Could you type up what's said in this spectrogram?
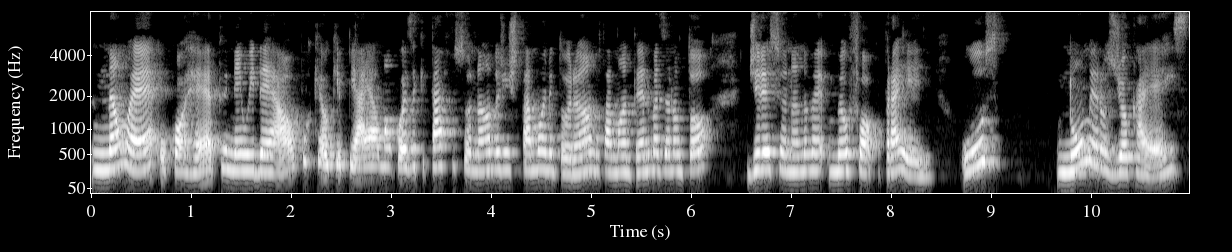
não é o correto e nem o ideal, porque o KPI é uma coisa que está funcionando, a gente está monitorando, está mantendo, mas eu não estou direcionando o meu foco para ele. Os números de OKRs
